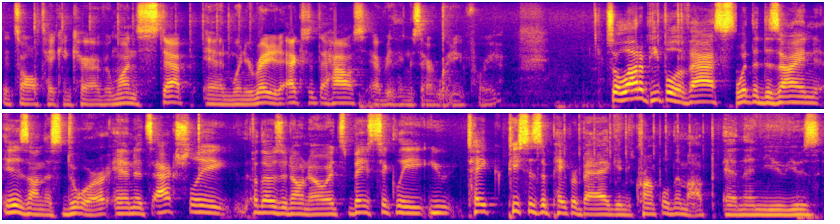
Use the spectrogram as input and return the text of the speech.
It's all taken care of in one step. And when you're ready to exit the house, everything's there waiting for you. So a lot of people have asked what the design is on this door, and it's actually, for those who don't know, it's basically you take pieces of paper bag and you crumple them up, and then you use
